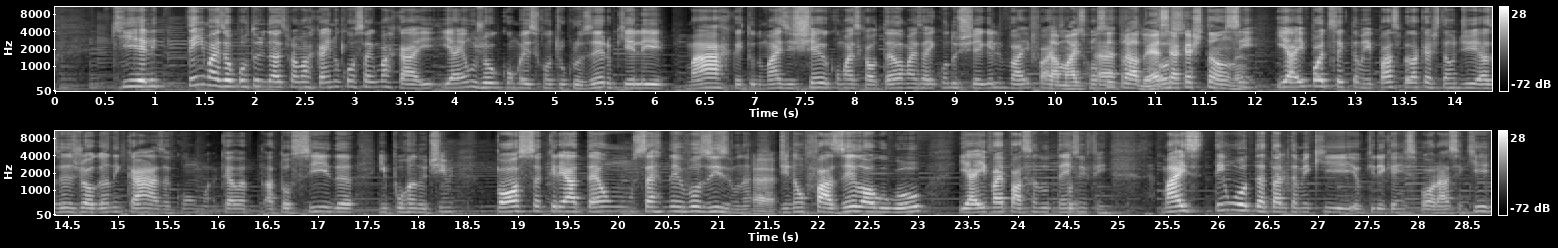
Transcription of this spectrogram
que ele tem mais oportunidades para marcar e não consegue marcar. E, e, aí um jogo como esse contra o Cruzeiro, que ele marca e tudo mais e chega com mais cautela, mas aí quando chega ele vai e faz. Tá mais concentrado, é, essa ou, é a questão, sim, né? Sim, e aí pode ser que também passe pela questão de, às vezes, jogando em casa, com aquela a torcida empurrando o time, possa criar até um certo nervosismo, né? É. De não fazer logo o gol e aí vai passando o tempo, enfim. Mas tem um outro detalhe também que eu queria que a gente explorasse aqui,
